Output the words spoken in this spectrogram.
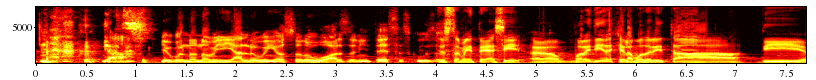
Cazzo. Io quando nomini Halloween ho solo Warzone in testa, scusa. Giustamente, eh sì, uh, vorrei dire che la modalità di,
